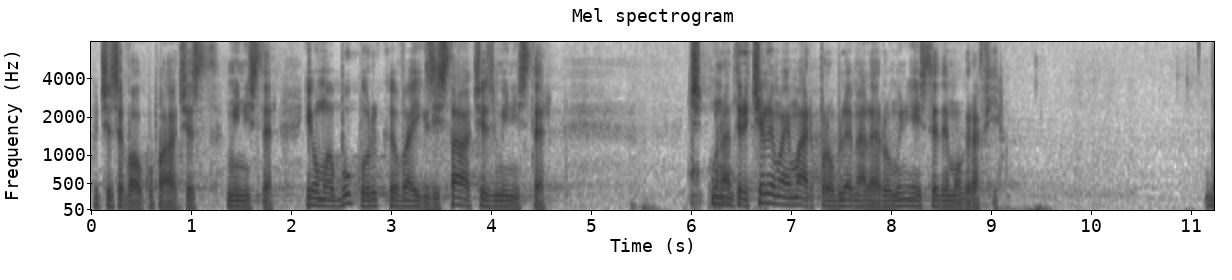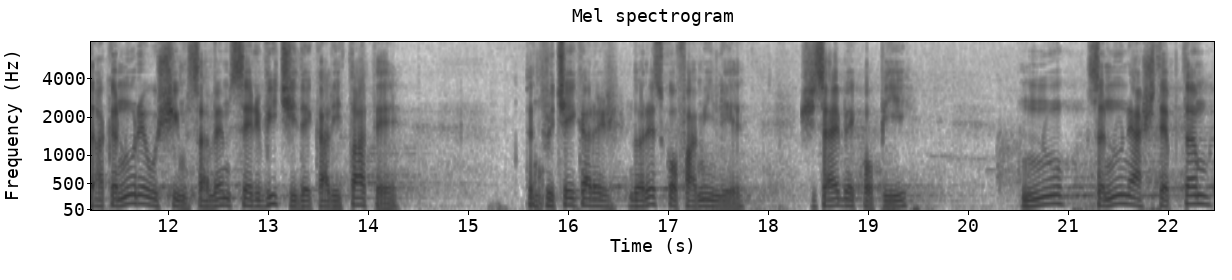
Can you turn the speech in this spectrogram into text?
cu ce se va ocupa acest minister. Eu mă bucur că va exista acest minister. Una dintre cele mai mari probleme ale României este demografia. Dacă nu reușim să avem servicii de calitate pentru cei care doresc o familie și să aibă copii, nu, să nu ne așteptăm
